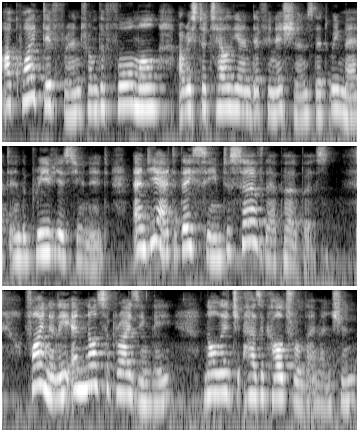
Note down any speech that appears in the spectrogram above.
are quite different from the formal Aristotelian definitions that we met in the previous unit, and yet they seem to serve their purpose. Finally, and not surprisingly, knowledge has a cultural dimension,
